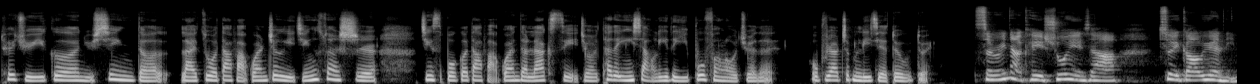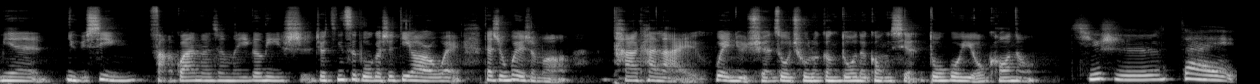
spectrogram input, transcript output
推举一个女性的来做大法官，这个已经算是金斯伯格大法官的 legacy，就是他的影响力的一部分了。我觉得，我不知道这么理解对不对。Serena 可以说一下最高院里面女性法官的这么一个历史。就金斯伯格是第二位，但是为什么他看来为女权做出了更多的贡献，多过于 O'Connell？其实，在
